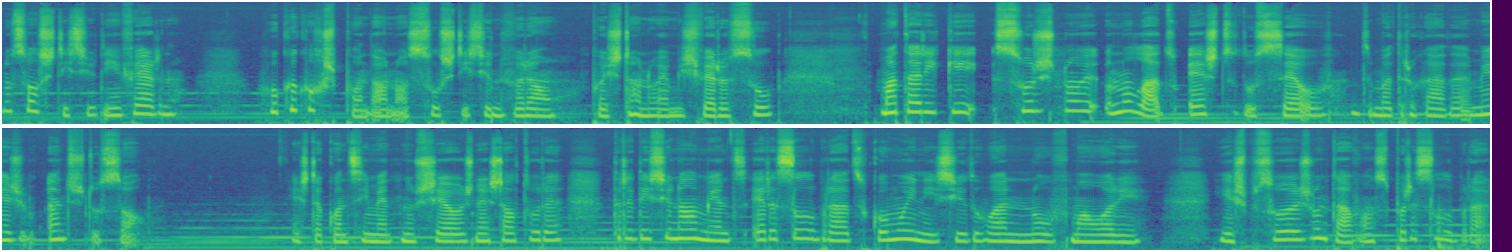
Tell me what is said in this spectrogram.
no solstício de inverno, o que corresponde ao nosso solstício de verão, pois estão no hemisfério sul, Matariki surge no, no lado este do céu de madrugada, mesmo antes do sol. Este acontecimento nos céus, nesta altura, tradicionalmente era celebrado como o início do Ano Novo Maori, e as pessoas juntavam-se para celebrar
